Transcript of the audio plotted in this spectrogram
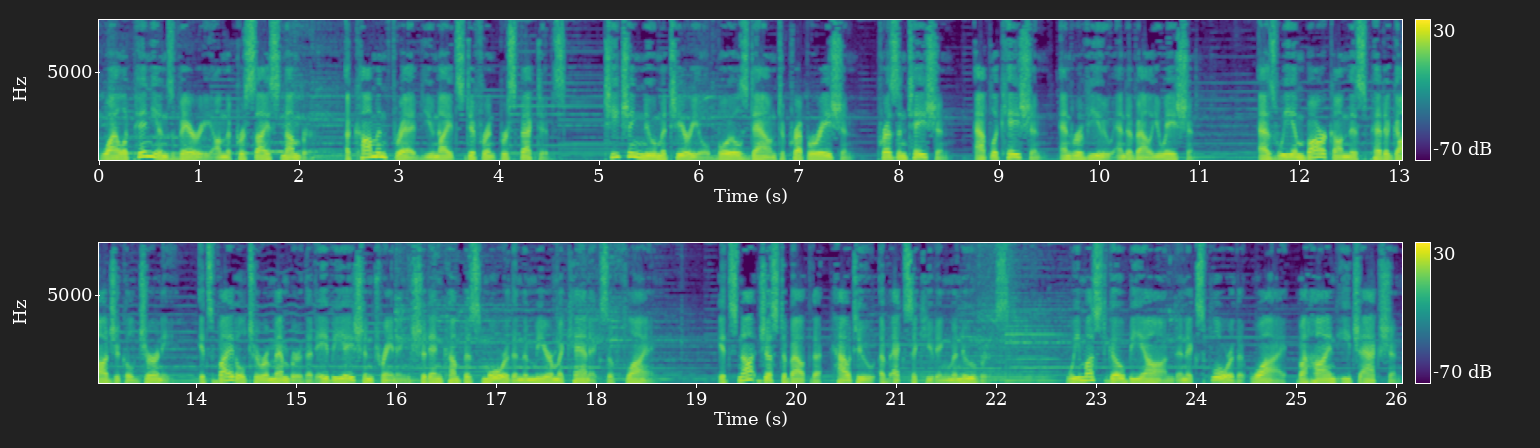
While opinions vary on the precise number, a common thread unites different perspectives. Teaching new material boils down to preparation, presentation, application, and review and evaluation. As we embark on this pedagogical journey, it's vital to remember that aviation training should encompass more than the mere mechanics of flying. It's not just about the how to of executing maneuvers. We must go beyond and explore the why behind each action,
